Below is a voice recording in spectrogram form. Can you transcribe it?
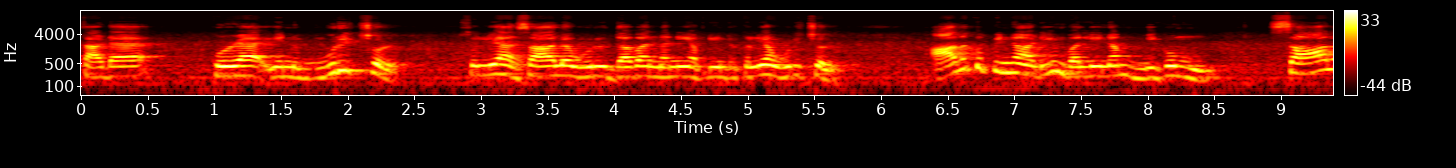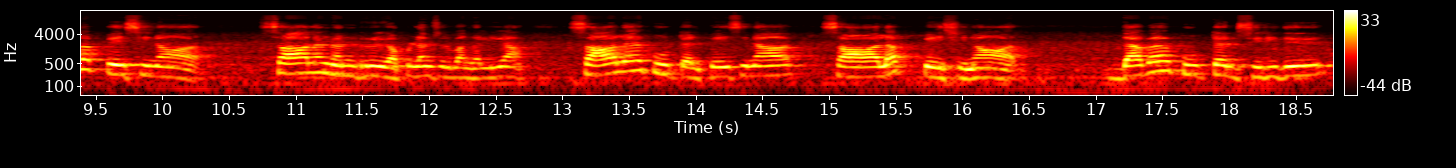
தட குழ என்னும் உரிச்சொல். சொல்லியா? சால உரு தவ நனி அப்படின்னு இருக்கு இல்லையா? உரிச்சொல். அதுக்கு பின்னாடியும் வல்லினம் மிகும். சால பேசினார். சால நன்று அப்படிலாம் சொல்லுவாங்க இல்லையா? சால கூட்டல் பேசினார் சால பேசினார். தவ கூட்டல் சிறிது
